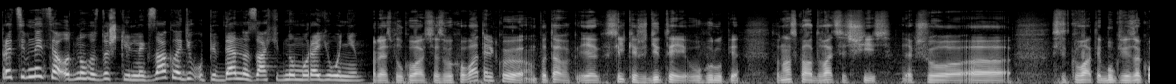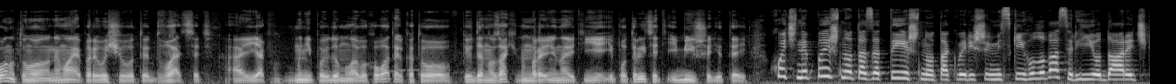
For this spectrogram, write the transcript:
працівниця одного з дошкільних закладів у південно-західному районі. Я спілкувався з вихователькою, питав, як скільки ж дітей у групі, то вона сказала 26. Якщо е, слідкувати букві закону, то не має перевищувати 20. А як мені повідомила вихователька, то в південно-західному районі навіть є і по 30, і більше дітей. Хоч не пишно та затишно, так вирішив міський голова Сергій Одарич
